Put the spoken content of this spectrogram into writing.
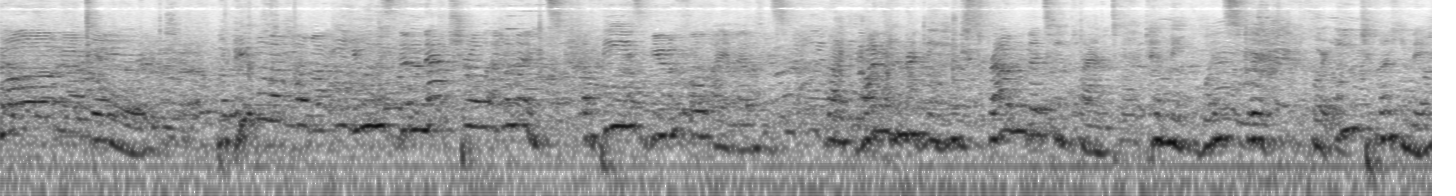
No, not good. The people of Hawaii use the natural of these beautiful islands. Like 100 leaves from the ti plant can make one skirt for each wahine.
